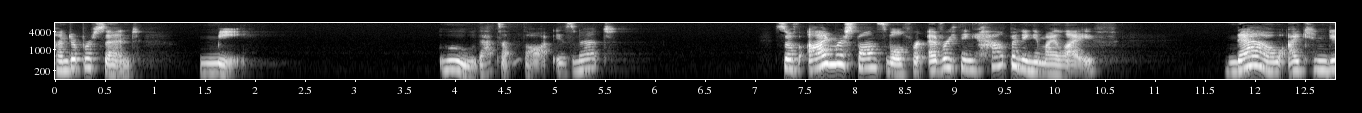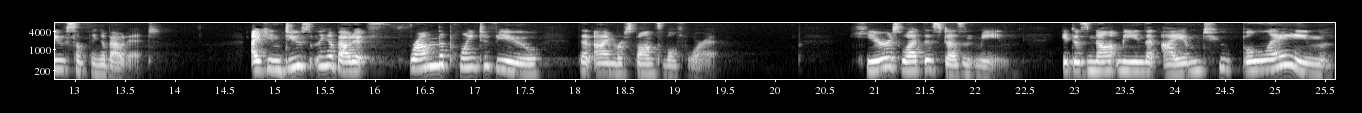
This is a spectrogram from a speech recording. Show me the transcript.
100% me? Ooh, that's a thought, isn't it? So if I'm responsible for everything happening in my life, now I can do something about it. I can do something about it from the point of view that I'm responsible for it. Here's what this doesn't mean it does not mean that I am to blame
